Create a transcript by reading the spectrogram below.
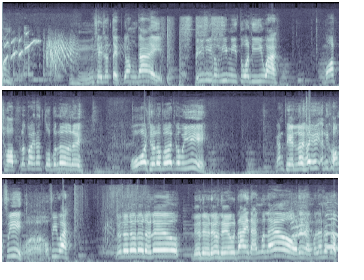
มหือใช้สเต็ปย่องได้นี่นี่ตรงนี้มีตัวดีว่ะมอสช็อปแล้วก็นั่นตัวเบลเลอร์เลย โอ้เชอร์เบิร์ดก็มีงั้นเพนเลยเฮ้ยอันนี้ของฟรีของฟรีว่ะเร็วเร็วเร็วเร็วเร็วเร็วเร็วเร็วเร็วเร็วได้หนังมาแล้วได้หนังมาแล้วเท่ากับ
